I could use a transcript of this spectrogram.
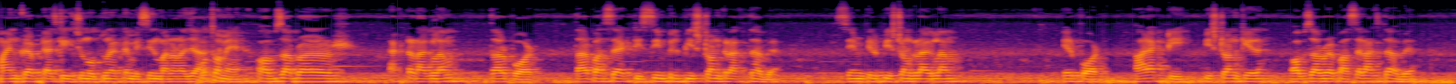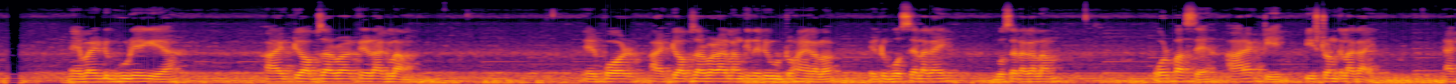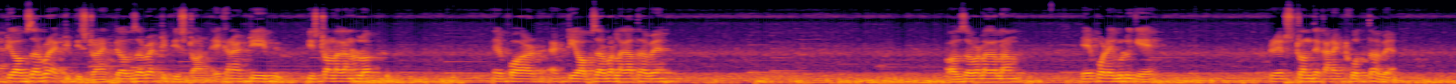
মাইনক্রাফটে আজকে কিছু নতুন একটা মেশিন বানানো যায়। প্রথমে অবজারভার একটা রাখলাম, তারপর তার পাশে একটি সিম্পল পিস্টনকে রাখতে হবে। সিম্পল পিস্টনকে রাখলাম, এরপর আর একটি পিস্টনকে অবজারভারের পাশে রাখতে হবে। এবার একটু ঘুরে গিয়ে আরেকটি অবজারভারকে রাখলাম। এরপর আরেকটি অবজারভার রাখলাম, কিন্তু এটি উল্টো হয়ে গেল। একটু বসে লাগাই, বসে লাগালাম। ওর পাশে আর একটি পিস্টনকে লাগাই। একটি অবজারভার একটি পিস্টন একটি অবজারভার একটি পিস্টন এখানে একটি পিস্টন লাগানো হলো। এরপর একটি অবজারভার লাগাতে হবে। অবজারভার লাগালাম। এরপর এগুলিকে রেড স্টোন দিয়ে কানেক্ট করতে হবে।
